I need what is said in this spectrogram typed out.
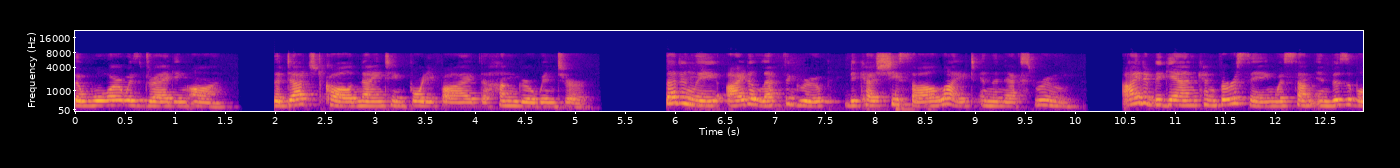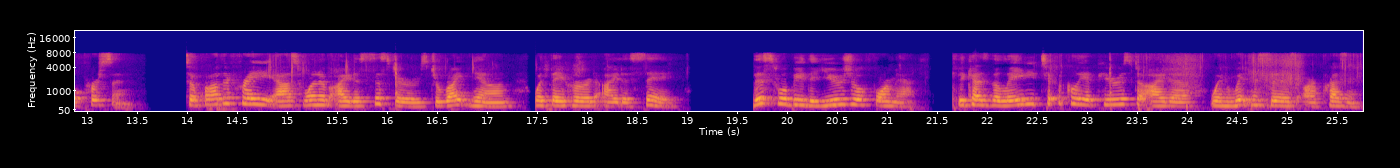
The war was dragging on. The Dutch called 1945 the Hunger Winter. Suddenly, Ida left the group because she saw a light in the next room. Ida began conversing with some invisible person. So Father Frehe asked one of Ida's sisters to write down what they heard Ida say. This will be the usual format because the lady typically appears to Ida when witnesses are present.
